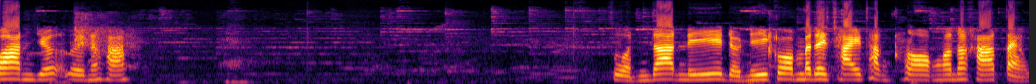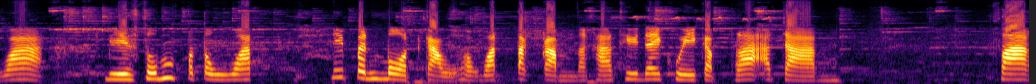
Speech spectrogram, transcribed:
บ้านเยอะเลยนะคะ ส่วนด้านนี้เดี๋ยวนี้ก็ไม่ได้ใช้ทางคลองแล้วนะคะ แต่ว่ามีซุ้มประตูวัด นี่เป็นโบสถ์เก่าของวัดตะกรรมนะคะ ที่ได้คุยกับพระอาจารย์ สร้าง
